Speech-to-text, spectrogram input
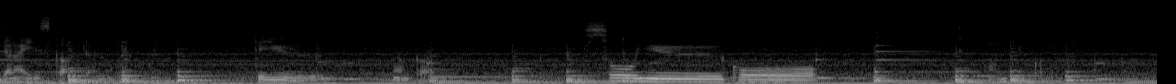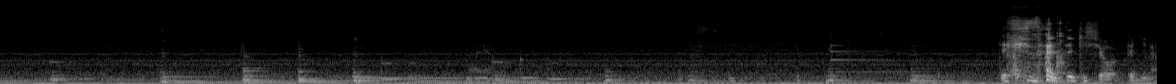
じゃないですかみたいな。っていうなんかそういうこうなんていうかな。な。んやろ適材適所的な。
